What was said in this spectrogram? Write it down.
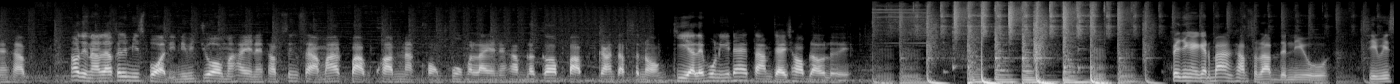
นะครับ นอกจากนั้นแล้วก็จะมีสปอร์ตอินดิวิชวลมาให้นะครับ ซึ่งสามารถปรับความหนักของพวงมาลัยนะครับ แล้วก็ปรับการตอบสนองเกียร์อะไรพวกนี้ได้ตามใจชอบเราเลย เป็นยังไงกันบ้างครับสำหรับ The New Series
